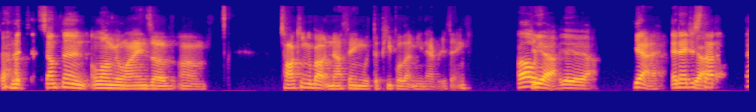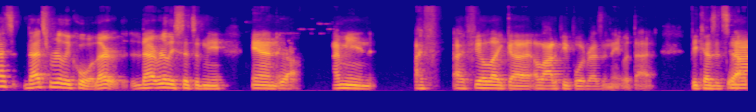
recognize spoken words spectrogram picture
was, but it's something along the lines of um, talking about nothing with the people that mean everything. Oh yeah, yeah, yeah, yeah. Yeah, and I just yeah. thought that's that's really cool. That that really sits with me, and yeah. I mean, I I feel like uh, a lot of people would resonate with that because it's yeah. not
